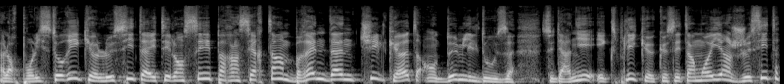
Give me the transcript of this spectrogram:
Alors pour l'historique, le site a été lancé par un certain Brendan Chilcutt en 2012. Ce dernier explique que c'est un moyen, je cite,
